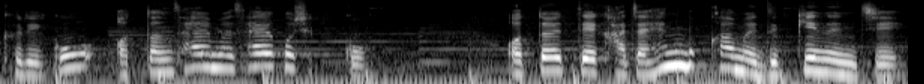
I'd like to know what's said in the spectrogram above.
그리고 어떤 삶을 살고 싶고 어떨 때 가장 행복함을 느끼는지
